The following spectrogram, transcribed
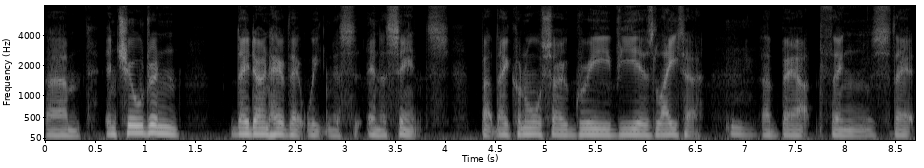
Um, and children, they don't have that weakness in a sense, but they can also grieve years later about things that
